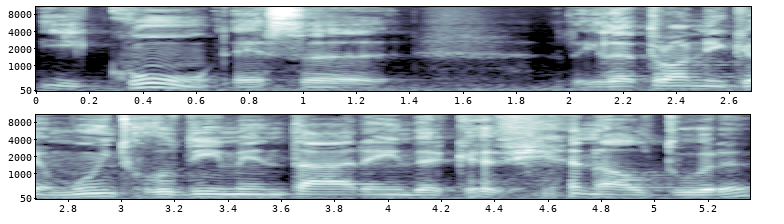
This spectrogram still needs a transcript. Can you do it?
E com essa eletrónica muito rudimentar ainda que havia na altura,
